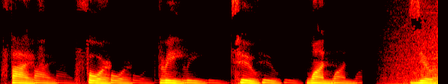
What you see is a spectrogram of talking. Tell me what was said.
five, four, three, two, one, zero.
